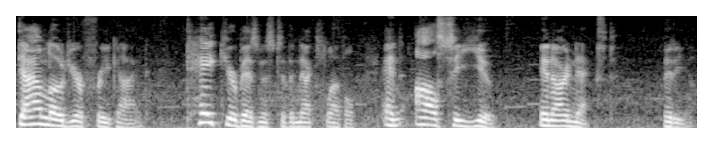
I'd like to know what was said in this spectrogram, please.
download your free guide, take your business to the next level, and I'll see you in our next video.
